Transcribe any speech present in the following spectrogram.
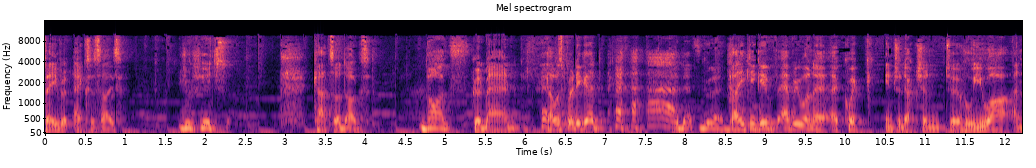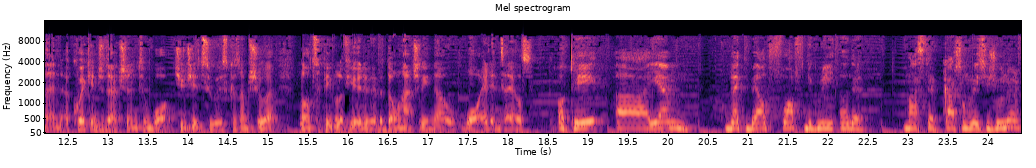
Favorite exercise? Jiu-Jitsu, Cats or dogs? Dogs. Good man. That was pretty good. That's good. Caique, give everyone a, a quick introduction to who you are and then a quick introduction to what Jiu Jitsu is, because I'm sure lots of people have heard of it but don't actually know what it entails. Okay, I am black belt fourth degree under Master Carlson Gracie Jr.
